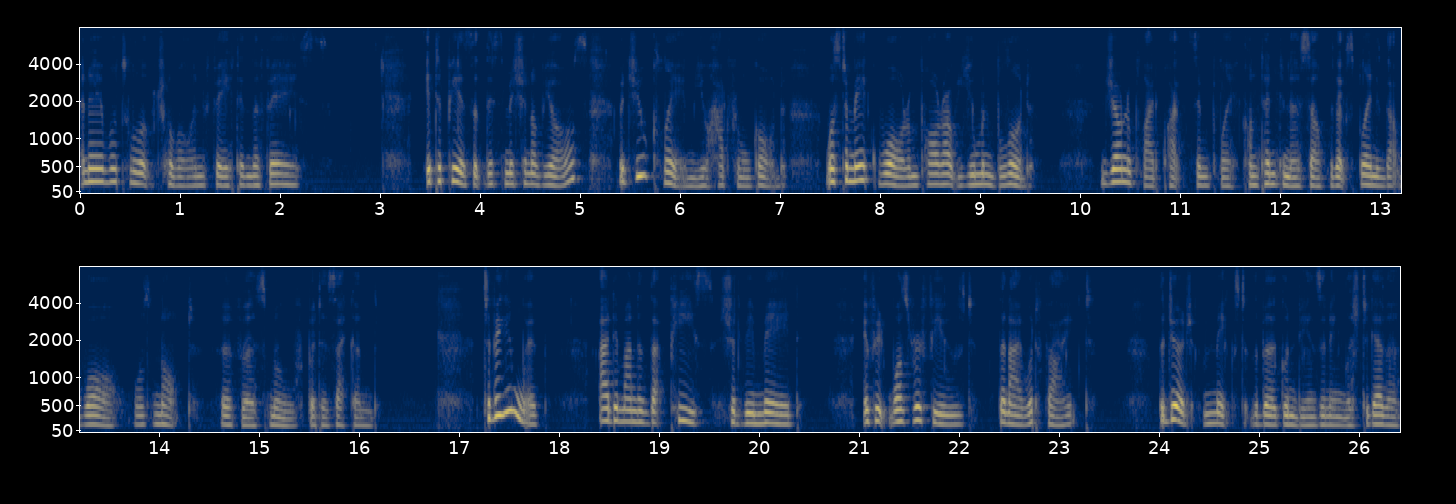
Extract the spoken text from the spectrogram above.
unable to look trouble and fate in the face. It appears that this mission of yours, which you claim you had from God, was to make war and pour out human blood. Joan replied quite simply, contenting herself with explaining that war was not her first move, but her second. To begin with, I demanded that peace should be made. If it was refused, then I would fight. The judge mixed the Burgundians and English together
